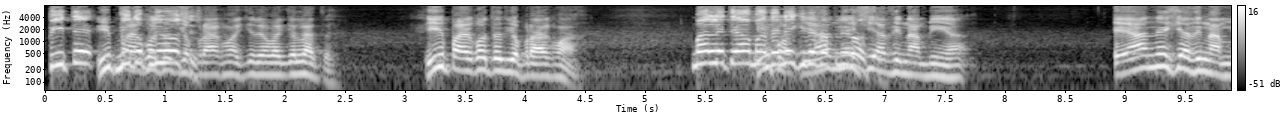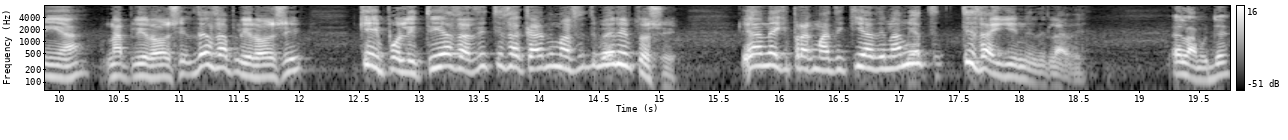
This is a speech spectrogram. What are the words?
Πείτε, Είπα μην το εγώ τέτοιο πληρώσεις. πράγμα, κύριε Βαγγελάτε. Είπα εγώ τέτοιο πράγμα. Μα λέτε, άμα δεν Λοιπόν, έχει, δεν θα εάν πληρώσει. έχει αδυναμία, εάν έχει αδυναμία να πληρώσει, δεν θα πληρώσει και η πολιτεία θα δει τι θα κάνει με αυτή την περίπτωση. Εάν έχει πραγματική αδυναμία, τι, τι θα γίνει δηλαδή; Έλα μου ντε.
